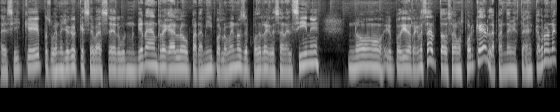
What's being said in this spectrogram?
Así que, pues bueno, yo creo que se va a hacer un gran regalo para mí, por lo menos, de poder regresar al cine. No he podido regresar, todos sabemos por qué, la pandemia está cabrona.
